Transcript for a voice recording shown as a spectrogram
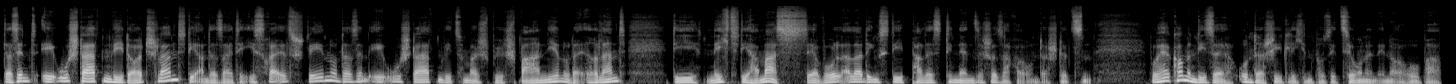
Da sind EU-Staaten wie Deutschland, die an der Seite Israels stehen, und da sind EU-Staaten wie zum Beispiel Spanien oder Irland, die nicht die Hamas, sehr wohl allerdings die palästinensische Sache unterstützen. Woher kommen diese unterschiedlichen Positionen in Europa?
